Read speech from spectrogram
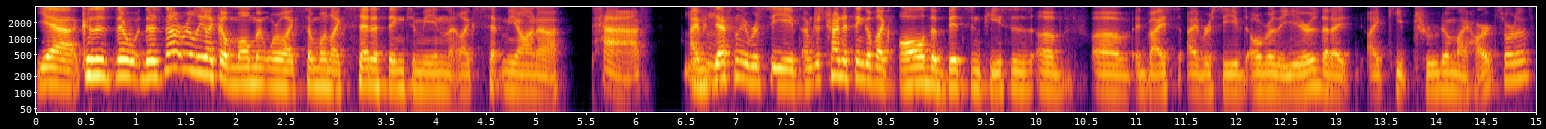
yeah because there's there there's not really like a moment where like someone like said a thing to me and like set me on a path I've Mhm. definitely received. I'm just trying to think of like all the bits and pieces of of advice I've received over the years that I I keep true to my heart, sort of.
